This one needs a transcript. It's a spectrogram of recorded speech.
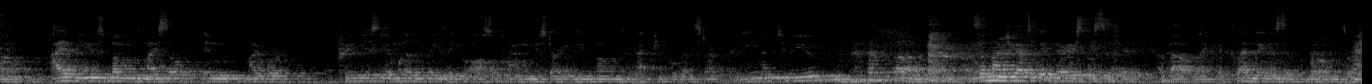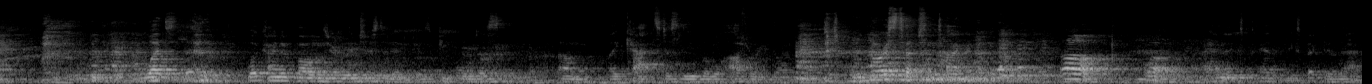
Um, I have used bones myself in my work previously, and one of the things that you also find when you start using bones is that people then start bringing them to you. Um, sometimes you have to get very specific about like the cleanliness of the bones or what what kind of bones you're interested in, because people just um, like cats just leave little offerings on your doorstep sometime. And oh, well, I hadn't, ex hadn't expected that.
